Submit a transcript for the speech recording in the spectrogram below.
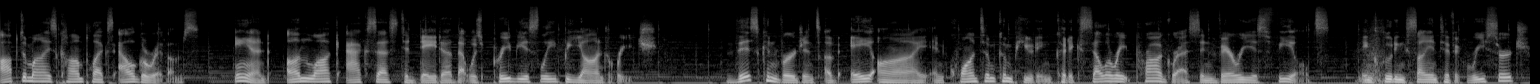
optimize complex algorithms, and unlock access to data that was previously beyond reach. This convergence of AI and quantum computing could accelerate progress in various fields, including scientific research,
